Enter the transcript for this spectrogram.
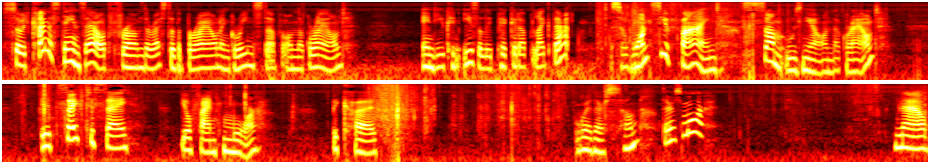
So it kind of stands out from the rest of the brown and green stuff on the ground. And you can easily pick it up like that. So once you find some usnea on the ground, it's safe to say you'll find more because where there's some, there's more. Now,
